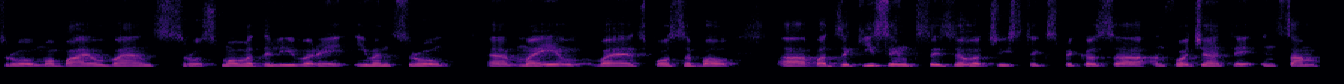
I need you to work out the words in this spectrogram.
through mobile vans, through smaller delivery, even through uh, mail where it's possible. Uh, but the key thing is the logistics because uh, unfortunately in some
